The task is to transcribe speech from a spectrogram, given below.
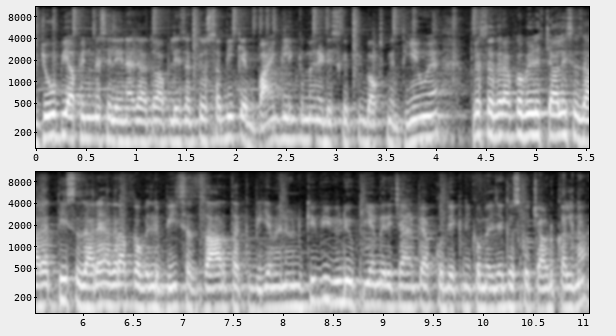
जो भी आप इनमें से लेना चाहते हो, आप ले सकते हो। सभी के बाइक लिंक मैंने डिस्क्रिप्शन बॉक्स में दिए हुए हैं। प्लस अगर आपका बजट चालीस हज़ार है, तीस हज़ार है, अगर आपका बजट बीस हज़ार तक भी है, मैंने उनकी भी वीडियो की है, मेरे चैनल पर आपको देखने को मिल जाएगी, उसको चाउट कर लेना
